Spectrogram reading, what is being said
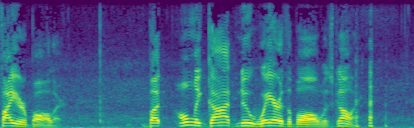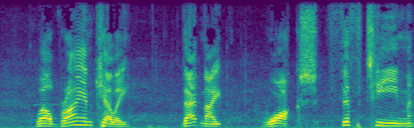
fireballer. But only God knew where the ball was going. well, Brian Kelly that night walks 15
